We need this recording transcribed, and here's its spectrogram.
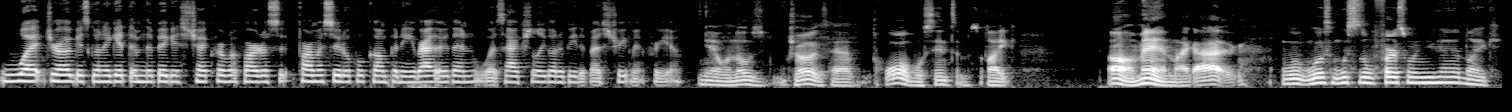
what drug is going to get them the biggest check from a pharma- pharmaceutical company rather than what's actually going to be the best treatment for you. Yeah, when those drugs have horrible symptoms, like, oh man, like I, what's what's the first one you had? Like,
